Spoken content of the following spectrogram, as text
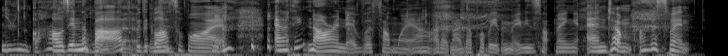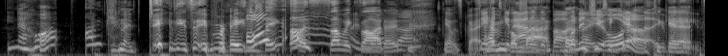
You're in the bath. I was in the I bath with a yeah. glass of wine, and I think Nora and Nev were somewhere. I don't know. They're probably in the movies or something. And um, I just went, you know what? I'm gonna do this Uber Eats thing. I was so excited. Yeah, it was great. So you I haven't get gone out back. of the bar. but- What did you to order get to get it.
